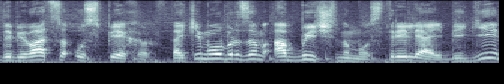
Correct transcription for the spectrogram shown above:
добиваться успехов. Таким образом, обычному «стреляй-беги»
